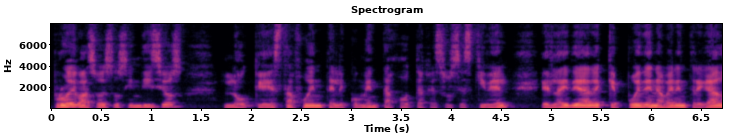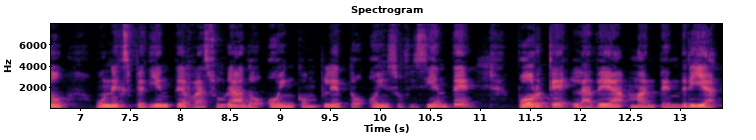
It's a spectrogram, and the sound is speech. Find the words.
pruebas o esos indicios, lo que esta fuente le comenta J. Jesús Esquivel es la idea de que pueden haber entregado un expediente rasurado o incompleto o insuficiente porque la DEA mantendría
